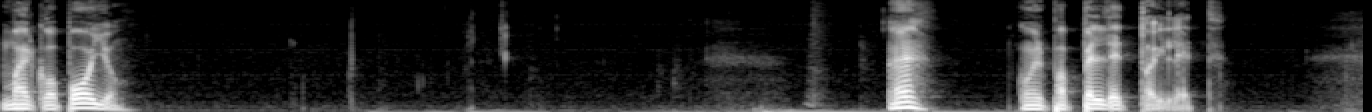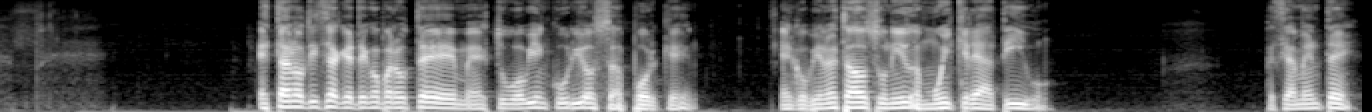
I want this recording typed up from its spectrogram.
Marco Pollo ¿Eh? Con el papel de toilet. Esta noticia que tengo para usted me estuvo bien curiosa porque el gobierno de Estados Unidos es muy creativo, especialmente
